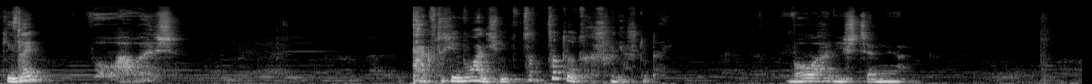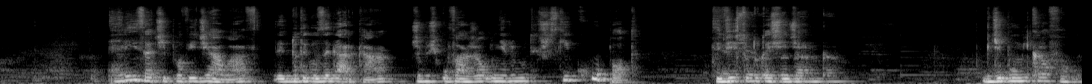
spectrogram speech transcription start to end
Kingsley? Wołałeś. Tak, wcześniej wołaliśmy. Co, co ty odchrzaniasz tutaj? Wołaliście mnie. Eliza ci powiedziała w- do tego zegarka, żebyś uważał i nie robił tych wszystkich głupot. Ty wiesz, co tutaj się dzieje? Gdzie był mikrofon?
